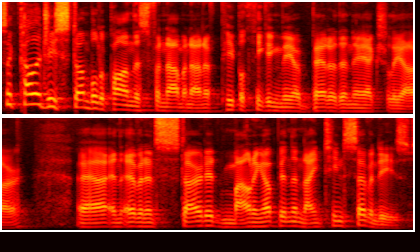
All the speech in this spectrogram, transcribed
Psychology stumbled upon this phenomenon of people thinking they are better than they actually are. Uh, and evidence started mounting up in the 1970s.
